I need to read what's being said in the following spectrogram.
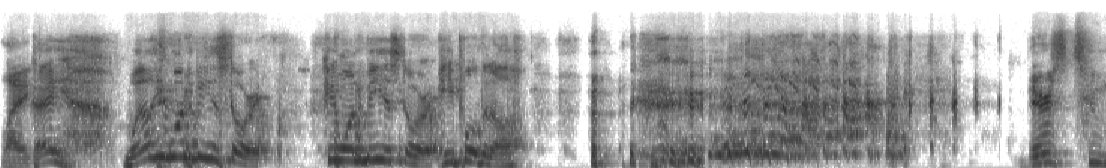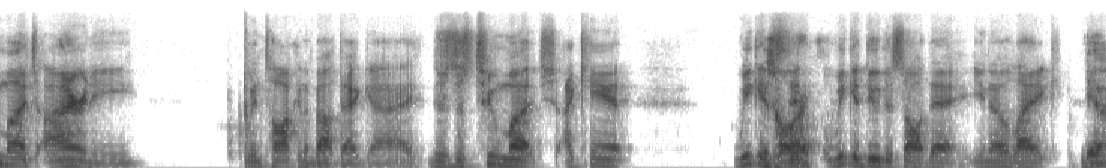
Like, Hey, well, he wanted to be historic. He wanted to be historic. He pulled it off. there's too much irony when talking about that guy. There's just too much. I can't. We could sit, we could do this all day. You know, like yeah.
